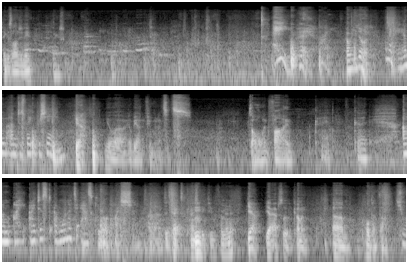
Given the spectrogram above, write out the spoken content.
Take as long as you need. Thanks. Hey. Hey. Hi. How are you doing? I'm okay. I'm, I'm just waiting for Shayne. Yeah. He'll uh, he'll be out in a few minutes. It's it's all went fine. Good. Good. Um, I, I just, I wanted to ask you a question. Uh, detective, can I speak to you for a minute? Yeah. Yeah. Absolutely. Coming. Um, hold that thought. Sure.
